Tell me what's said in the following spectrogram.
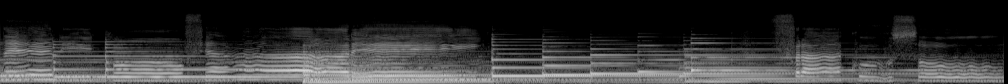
Nele confiarei. Fraco sou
